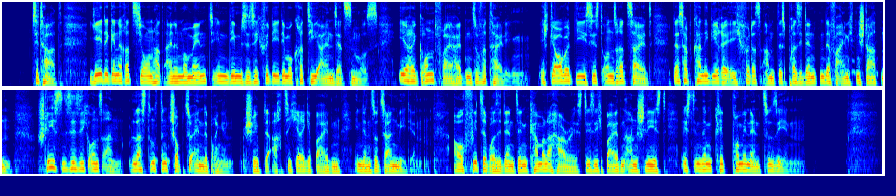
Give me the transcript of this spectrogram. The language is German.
Zitat. Jede Generation hat einen Moment, in dem sie sich für die Demokratie einsetzen muss, ihre Grundfreiheiten zu verteidigen. Ich glaube, dies ist unsere Zeit. Deshalb kandidiere ich für das Amt des Präsidenten der Vereinigten Staaten. Schließen Sie sich uns an. Lasst uns den Job zu Ende bringen, schrieb der 80-jährige Biden in den sozialen Medien. Auch Vizepräsidentin Kamala Harris, die sich Biden anschließt, ist in dem Clip prominent zu sehen.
